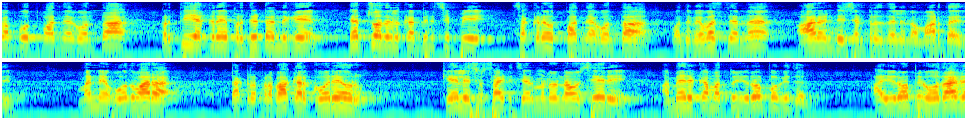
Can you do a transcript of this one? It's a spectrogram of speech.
ಕಬ್ಬು ಉತ್ಪಾದನೆ ಆಗುವಂತ, ಪ್ರತಿ ಎಕರೆ ಪ್ರತಿ ಟನ್ನಿಗೆ ಹೆಚ್ಚು ಅದರಲ್ಲಿ ಕಬ್ಬಿನ ಸಿಪ್ಪಿ ಸಕ್ಕರೆ ಉತ್ಪಾದನೆ ಆಗುವಂತ ಒಂದು ವ್ಯವಸ್ಥೆಯನ್ನ ಆರ್ ಎನ್ ಡಿ ಸೆಂಟರ್ದಲ್ಲಿ ನಾವು ಮಾಡ್ತಾ ಇದ್ದೀವಿ. ಮೊನ್ನೆ ಹೋದ ವಾರ ಡಾಕ್ಟರ್ ಪ್ರಭಾಕರ್ ಕೋರೆ ಅವರು ಕೇಲಿ ಸೊಸೈಟಿ ಚೇರ್ಮನ್ ನಾವು ಸೇರಿ ಅಮೆರಿಕ ಮತ್ತು ಯುರೋಪ್ ಹೋಗಿದ್ದರು. ಆ ಯುರೋಪಿಗೆ ಹೋದಾಗ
